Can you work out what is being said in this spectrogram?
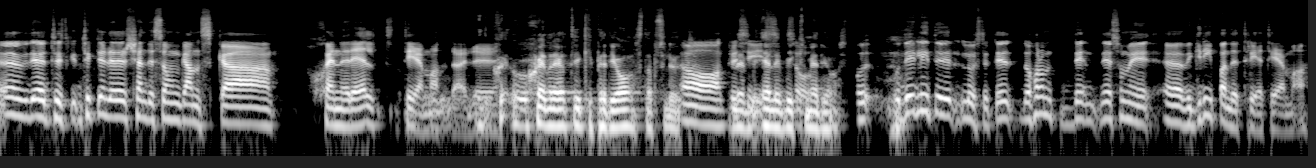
Eh, jag tyck tyckte det kändes som ganska generellt tema där. Generellt wikipedianskt, absolut. Ja, precis. Eller, wikimedianskt. Och, och, det är lite lustigt. Det, då har de det, det som är övergripande tre tema.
